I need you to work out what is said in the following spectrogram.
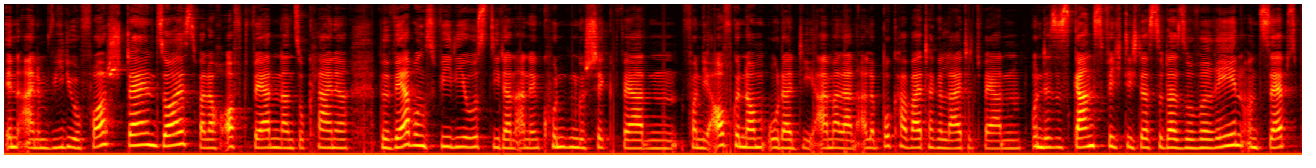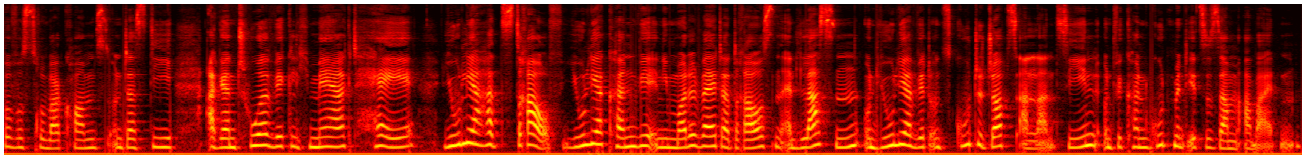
in einem Video vorstellen sollst, weil auch oft werden dann so kleine Bewerbungsvideos, die dann an den Kunden geschickt werden, von dir aufgenommen oder die einmal an alle Booker weitergeleitet werden. Und es ist ganz wichtig, dass du da souverän und selbstbewusst drüber kommst und dass die Agentur wirklich merkt, hey, Julia hat's drauf. Julia können wir in die Modelwelt da draußen entlassen und Julia wird uns gute Jobs an Land ziehen und wir können gut mit ihr zusammenarbeiten.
